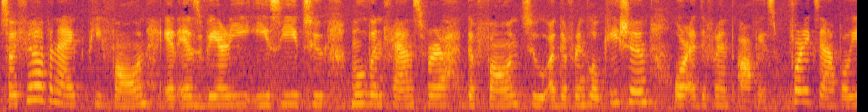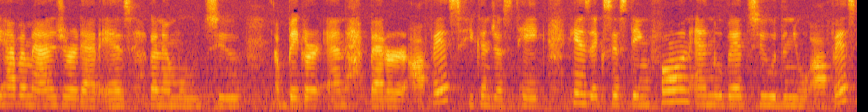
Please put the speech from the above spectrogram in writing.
So if you have an IP phone, it is very easy to move and transfer the phone to a different location or a different office. For example, you have a manager that is gonna move to a bigger and better office. you can just take his existing phone and move it to the new office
